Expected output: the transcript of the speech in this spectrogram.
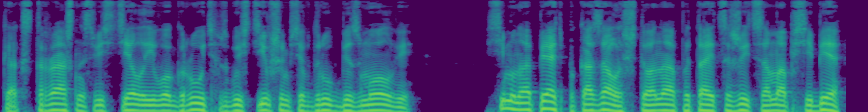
Как страшно свистела его грудь в сгустившемся вдруг безмолвии. Симону опять показалось, что она пытается жить сама по себе,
